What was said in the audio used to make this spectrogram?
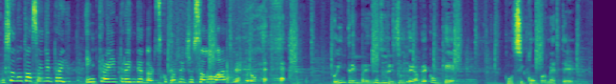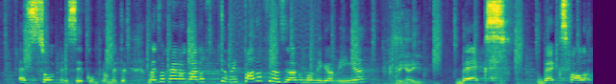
Você, não tá sendo empre, intraempreendedor. Desculpa, gente, o celular vibrou. o intraempreendedorismo tem a ver com o quê? Com se comprometer. É sobre se comprometer. Mas eu quero agora também parafrasear uma amiga minha, Vem aí. Bex. Bex fala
